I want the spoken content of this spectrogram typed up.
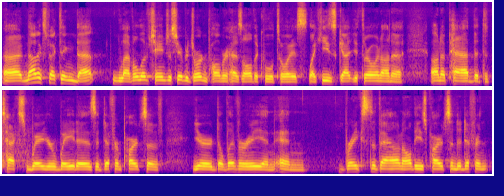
Uh, not expecting that level of change this year, but Jordan Palmer has all the cool toys. Like he's got you throwing on a on a pad that detects where your weight is at different parts of your delivery and and breaks the down all these parts into different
